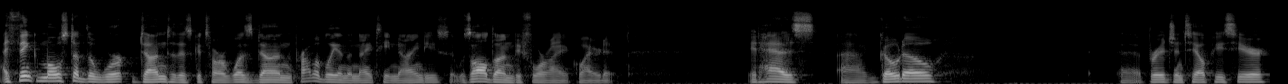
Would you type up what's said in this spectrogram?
I think most of the work done to this guitar was done probably in the 1990s. It was all done before I acquired it. It has uh, Gotoh uh, bridge and tailpiece here.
